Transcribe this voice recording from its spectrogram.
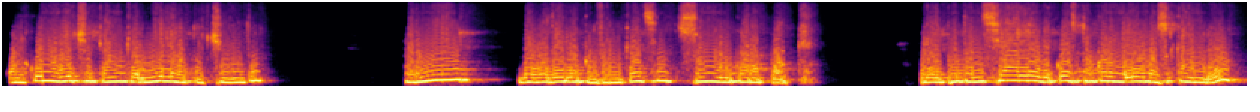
qualcuno dice che anche il 1800, per me, devo dirlo con franchezza, sono ancora poche. Per il potenziale di questo accordo di libero scambio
